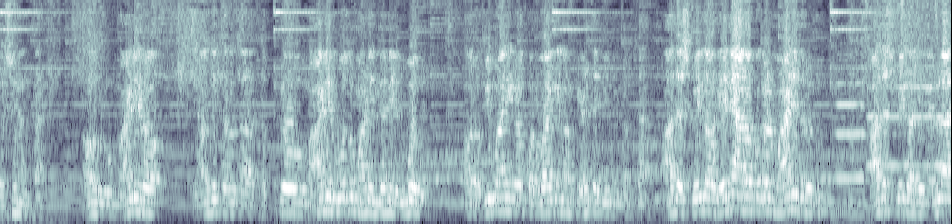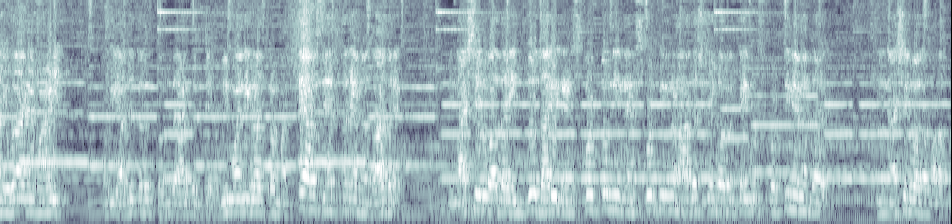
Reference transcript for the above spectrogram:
ದರ್ಶನ್ ಅಂತ. ಅವರು ಮಾಡಿರೋ ಯಾವುದೇ ತರದ ತಪ್ಪು ಮಾಡಿರ್ಬೋದು ಮಾಡಿಲ್ಲದೇ ಇರ್ಬೋದು. ಅವ್ರ ಅಭಿಮಾನಿಗಳ ಪರವಾಗಿ ನಾವು ಕೇಳ್ತಾ ಇದ್ದೀವಿ ನಿಮ್ಮ ಹತ್ರ. ಆದಷ್ಟು ಬೇಗ ಅವ್ರು ಏನೇ ಆರೋಪಗಳು ಮಾಡಿದ್ರು ಆದಷ್ಟು ಬೇಗ ಅದನ್ನೆಲ್ಲ ನಿವಾರಣೆ ಮಾಡಿ. ಅವ್ರಿಗೆ ಯಾವುದೇ ತರದ ತೊಂದರೆ ಆಗದಂತೆ ಅಭಿಮಾನಿಗಳ ಹತ್ರ ಮತ್ತೆ ಅವ್ರು ಸೇರ್ತಾರೆ ಅನ್ನೋದಾದ್ರೆ ನಿನ್ನ ಆಶೀರ್ವಾದ ಇದ್ದು ದಾರಿ ನಡೆಸ್ಕೊಟ್ಟು ನೀನು ನಡೆಸ್ಕೊಡ್ತೀನಿ ನಾನು ಆದಷ್ಟು ಬೇಗ ಅವ್ರಿಗೆ ಕೈ ಬಿಡಿಸ್ಕೊಡ್ತೀನಿ ಅನ್ನೋದಾದ್ರೆ ನೀನ್ ಆಶೀರ್ವಾದ ಮಾಡಪ್ಪ.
